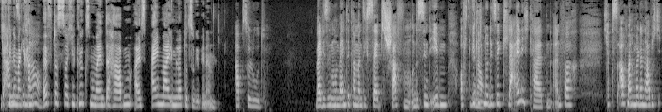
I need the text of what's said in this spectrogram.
ich Ganz finde, man genau. kann öfters solche Glücksmomente haben, als einmal im Lotto zu gewinnen. Absolut. Weil diese Momente kann man sich selbst schaffen. Und es sind eben oft wirklich genau. nur diese Kleinigkeiten. Einfach, ich habe das auch manchmal, dann habe ich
